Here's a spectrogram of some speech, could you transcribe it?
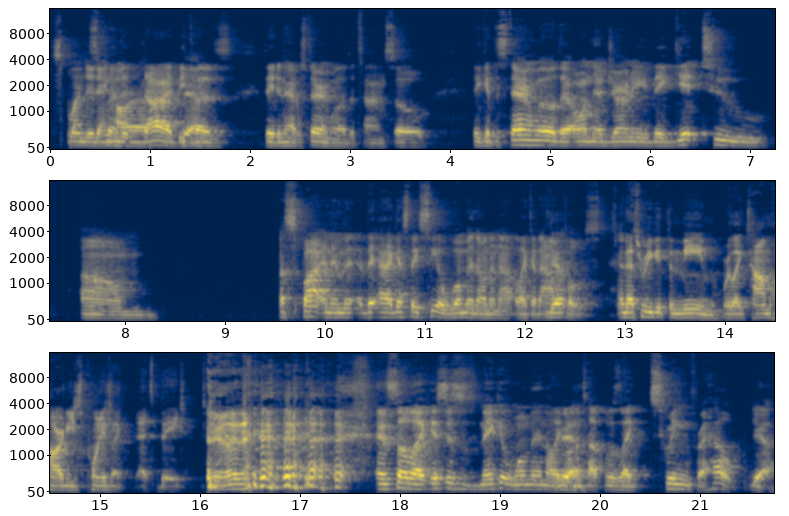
Splendid, and Splendid Hara. died Yeah. because they didn't have a steering wheel at the time. So they get the steering wheel. They're on their journey. They get to um, a spot, and then they, I guess they see a woman on an out, like an Yeah. outpost. And that's where you get the meme where like Tom Hardy's point is like, "That's bait." You know? And so like it's just this naked woman like Yeah. on top was like screaming for help. yeah.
